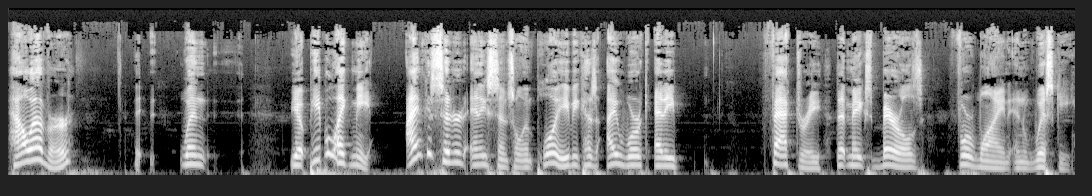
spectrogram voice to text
However, when you know people like me, I'm considered an essential employee because I work at a factory that makes barrels for wine and whiskey.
